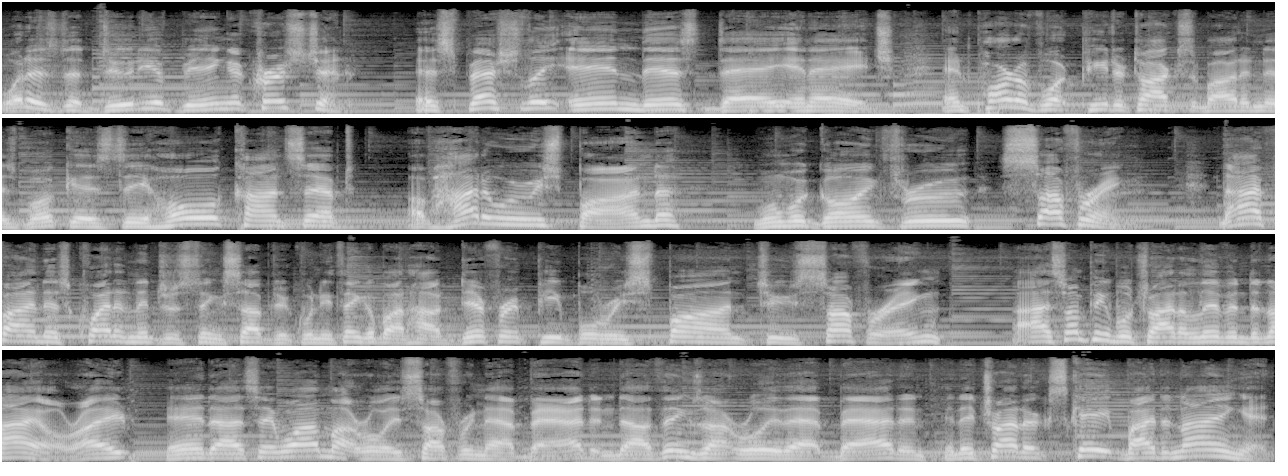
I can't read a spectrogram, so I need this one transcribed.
What is the duty of being a Christian? Especially in this day and age. And part of what Peter talks about in his book is the whole concept of how do we respond when we're going through suffering. Now, I find this quite an interesting subject when you think about how different people respond to suffering uh, some people try to live in denial, right? And uh, say, well, I'm not really suffering that bad, and uh, things aren't really that bad, and, and they try to escape by denying it.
